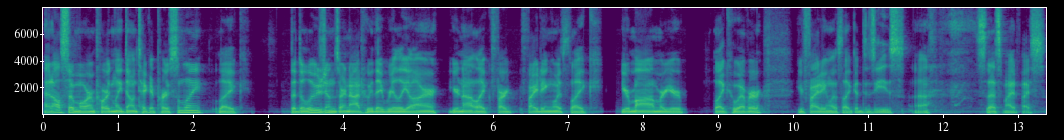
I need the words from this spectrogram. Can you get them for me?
and also, more importantly, don't take it personally. Like the delusions are not who they really are. You're not like fi- fighting with like your mom or your like whoever. You're fighting with like a disease. Uh, so that's my advice.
